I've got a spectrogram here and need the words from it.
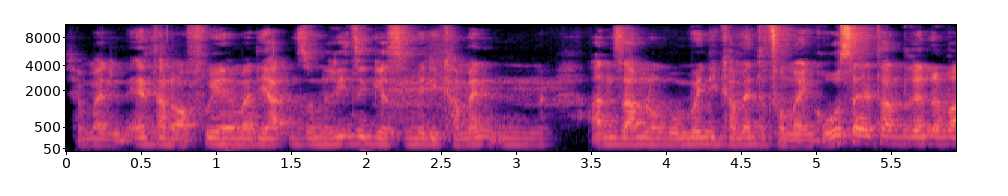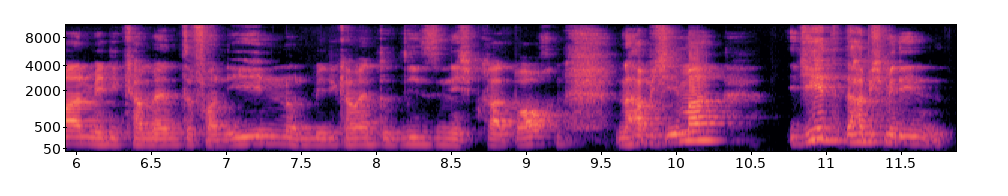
Ich habe meinen Eltern auch früher immer, die hatten so ein riesiges Medikamentenansammlung, wo Medikamente von meinen Großeltern drinne waren, Medikamente von ihnen und Medikamente, die sie nicht gerade brauchen. Dann habe ich immer, jede, habe ich mir die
